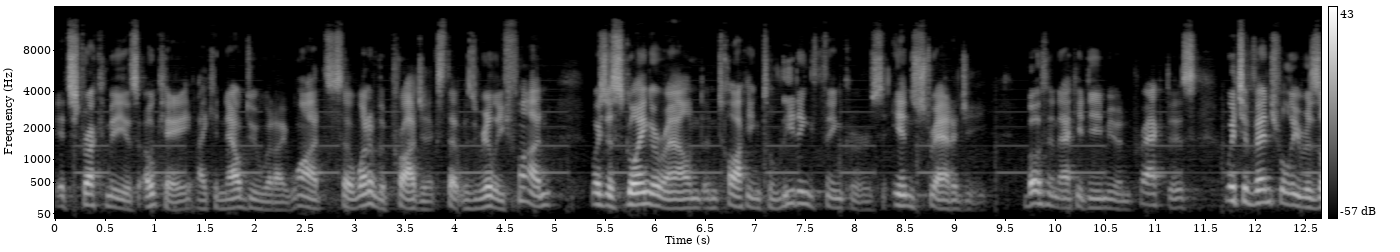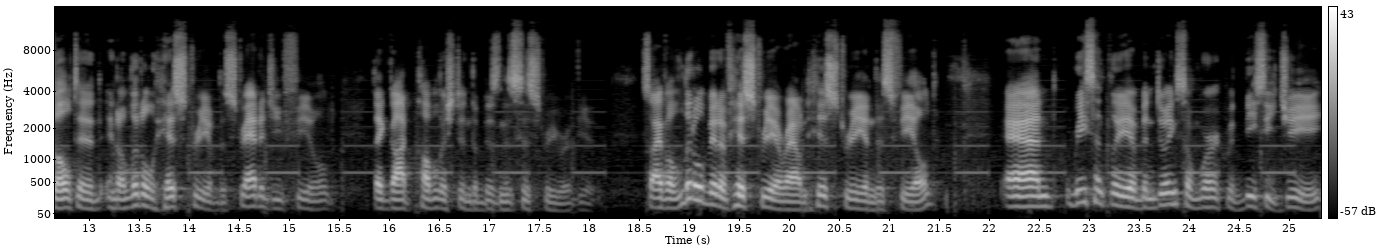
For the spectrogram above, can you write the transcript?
it struck me as okay, I can now do what I want. So, one of the projects that was really fun was just going around and talking to leading thinkers in strategy, both in academia and practice, which eventually resulted in a little history of the strategy field that got published in the Business History Review. So I have a little bit of history around history in this field. And recently I've been doing some work with BCG,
